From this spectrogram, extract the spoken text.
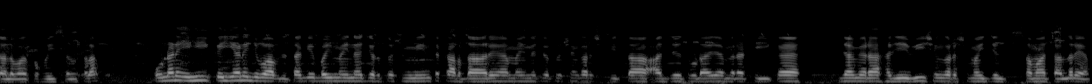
ਗੱਲਬਾਤ ਹੋਈ ਸਿਲਸਿਲਾ। ਉਹਨਾਂ ਨੇ ਇਹੀ ਕਈਆਂ ਨੇ ਜਵਾਬ ਦਿੱਤਾ ਕਿ ਬਈ ਮੈਂ ਇੰਨਾ ਚਿਰ ਤੋਂ ਮਿਹਨਤ ਕਰਦਾ ਆ ਰਿਹਾ, ਮੈਂ ਇੰਨਾ ਚਿਰ ਤੋਂ ਸੰਘਰਸ਼ ਕੀਤਾ, ਅੱਜ ਥੋੜਾ ਜਿਹਾ ਮੇਰਾ ਠੀਕ ਹੈ, ਜਾਂ ਮੇਰਾ ਹਜੇ ਵੀ ਸੰਘਰਸ਼ਮਈ ਜਿੰ- ਸਮਾਂ ਚੱਲ ਰਿਹਾ।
